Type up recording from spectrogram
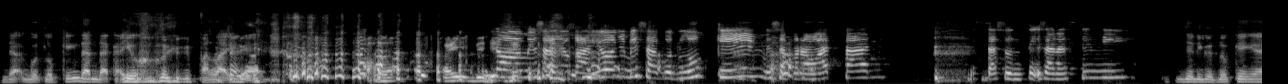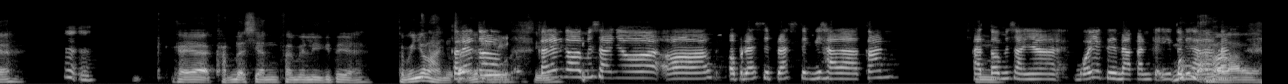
Nggak good looking dan nggak kayu. Pala ini. Kalau misalnya kayunya bisa good looking, bisa perawatan, bisa suntik sana sini. Jadi good looking ya. Mm-mm. Kayak Kardashian family gitu ya. Tapi nyolah Kalian aja kalau- sih. Kalian kalau misalnya uh, operasi plastik dihalalkan atau misalnya banyak tindakan kayak gitu nggak dihalalkan, halal ya?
